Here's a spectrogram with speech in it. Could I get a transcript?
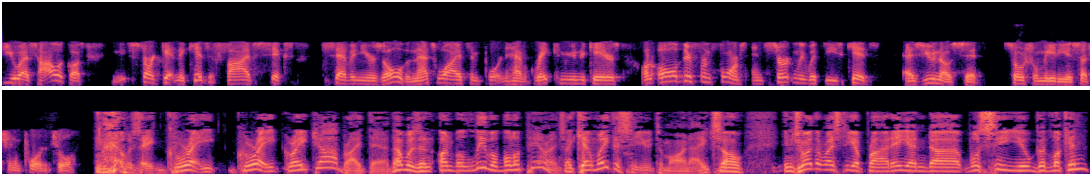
the U.S. Holocaust. You need to start getting the kids at five, six, seven years old, and that's why it's important to have great communicators on all different forms, and certainly with these kids, as you know, Sid. Social media is such an important tool. That was a great, great, great job right there. That was an unbelievable appearance. I can't wait to see you tomorrow night. So enjoy the rest of your Friday, and uh, we'll see you good looking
